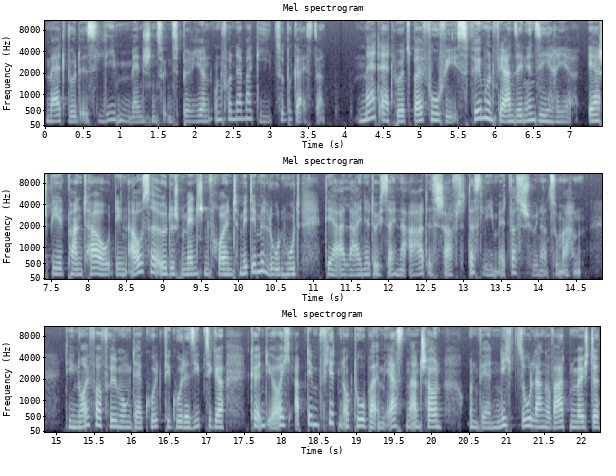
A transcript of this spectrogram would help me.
Matt würde es lieben, Menschen zu inspirieren und von der Magie zu begeistern. Matt Edwards bei Fufis, Film und Fernsehen in Serie. Er spielt Pantau, den außerirdischen Menschenfreund mit dem Melonenhut, der alleine durch seine Art es schafft, das Leben etwas schöner zu machen. Die Neuverfilmung der Kultfigur der 70er könnt ihr euch ab dem 4. Oktober im ersten anschauen und wer nicht so lange warten möchte,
